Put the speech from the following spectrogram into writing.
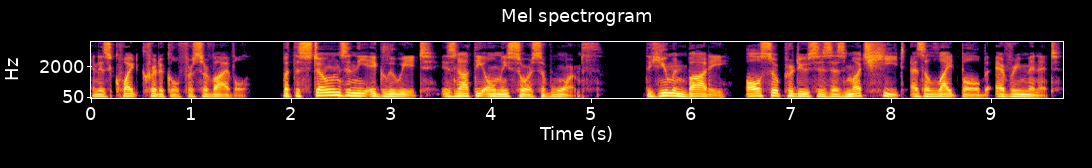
and is quite critical for survival. But the stones in the iglooite is not the only source of warmth. The human body also produces as much heat as a light bulb every minute.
